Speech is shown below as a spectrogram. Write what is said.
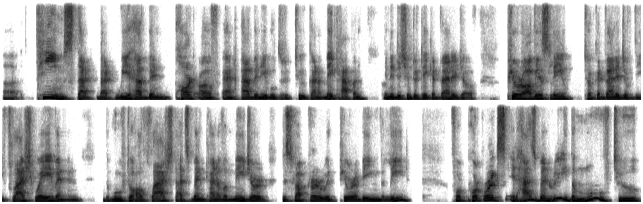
uh, themes that, that we have been part of and have been able to, to kind of make happen in addition to take advantage of. Pure obviously took advantage of the flash wave and the move to all flash. That's been kind of a major disruptor with Pure being the lead. For Portworx, it has been really the move to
